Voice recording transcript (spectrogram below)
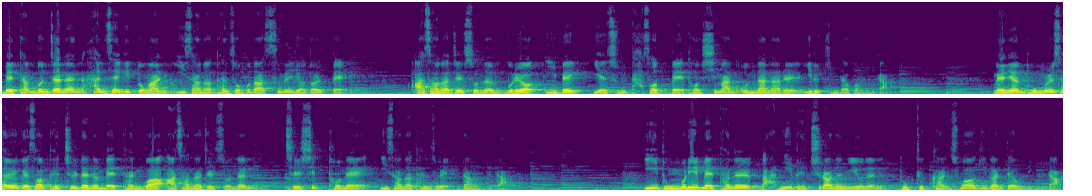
메탄 분자는 한 세기 동안 이산화탄소보다 28배, 아산화질소는 무려 265배 더 심한 온난화를 일으킨다고 합니다. 매년 동물 사육에서 배출되는 메탄과 아산화질소는 70톤의 이산화탄소에 해당합니다. 이 동물이 메탄을 많이 배출하는 이유는 독특한 소화기관 때문입니다.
